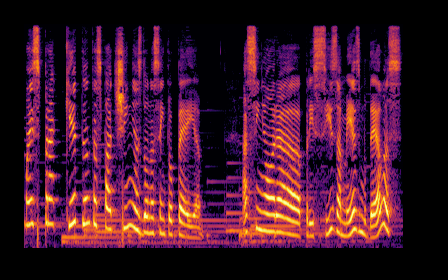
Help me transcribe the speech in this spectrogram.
mas para que tantas patinhas, dona Centopeia? A senhora precisa mesmo delas?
